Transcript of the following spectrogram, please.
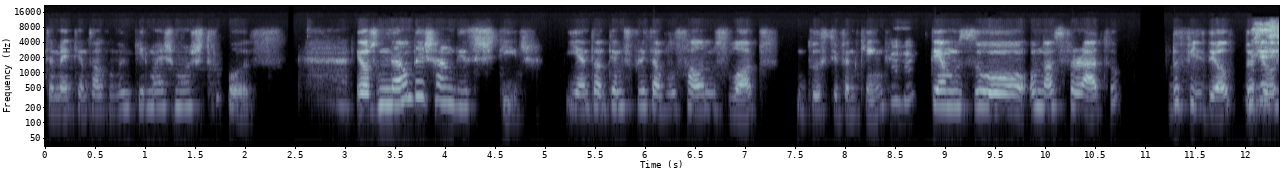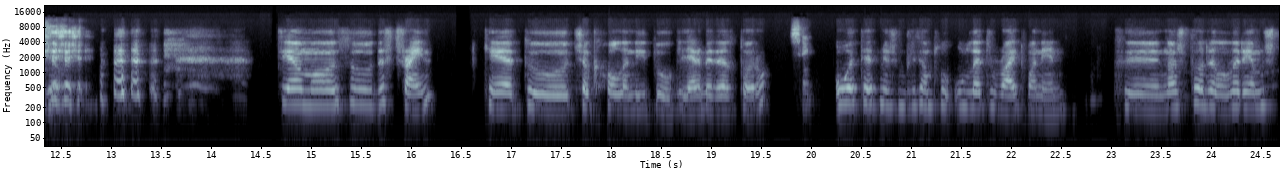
também temos algum vampiro mais monstruoso. Eles não deixaram de existir e então temos, por exemplo, o Solemn Slot, do Stephen King. Uhum. Temos o, o Nosferatu, do filho dele, do Phil temos o The Strain, que é do Chuck Holland e do Guilherme Del Toro. Sim. Ou até mesmo, por exemplo, o Let the Right One In, que nós falaremos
